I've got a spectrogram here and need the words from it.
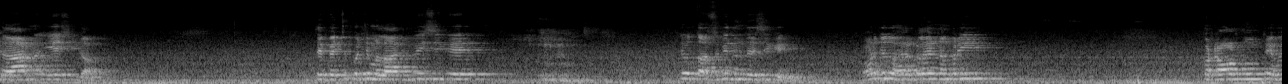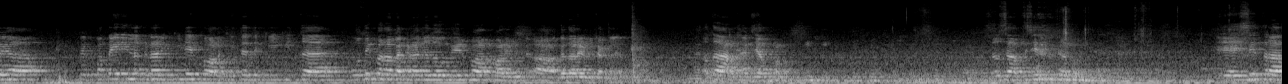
ਕਾਰਨ ਇਹ ਸੀਗਾ। ਤੇ ਵਿੱਚ ਕੁਝ ਮੁਲਾਜ਼ਮ ਵੀ ਸੀਗੇ ਤੇ ਉਹ ਦੱਸ ਵੀ ਦਿੰਦੇ ਸੀਗੇ। ਹੁਣ ਜਦੋਂ ਹੈਲਪਲਾਈਨ ਨੰਬਰ ਹੀ ਕੰਟਰੋਲ ਰੂਮ ਤੇ ਹੋਇਆ ਤੇ ਪਤਾ ਹੀ ਨਹੀਂ ਲੱਗਣਾ ਕਿ ਕਿਹਨੇ ਕਾਲ ਕੀਤਾ ਤੇ ਕੀ ਕੀਤਾ ਉਹਦੇ ਪਤਾ ਲੱਗਣਾ ਜਦੋਂ ਵੀਰਪਾਲ ਵਾਲੇ ਨੂੰ ਆ, ਗਦਾਰੇ ਨੂੰ ਚੱਕ ਲਿਆ। ਉਦਾਹਰਨ ਐਗਜ਼ਾਮਪਲ ਸੋ ਸਾਥੀ ਜੀ ਇਹ ਇਸੇ ਤਰ੍ਹਾਂ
